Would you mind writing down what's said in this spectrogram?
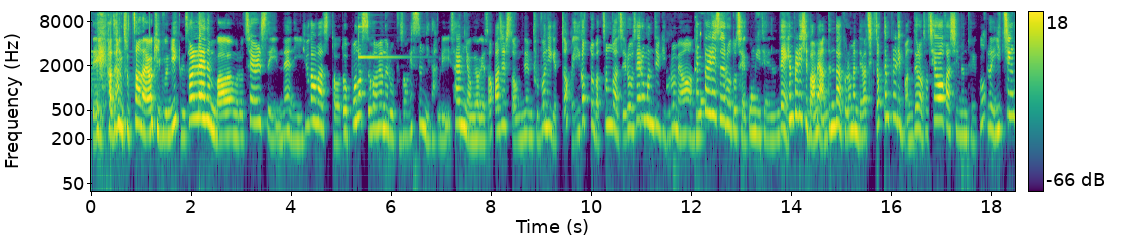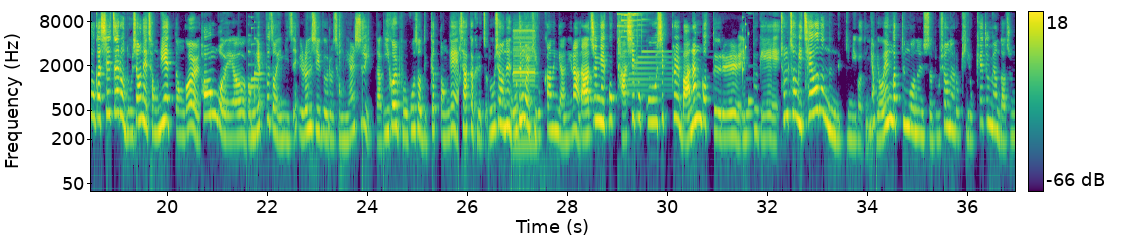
때 가장 좋잖아요, 기분이. 그 설레는 마음으로 채울 수 있는 이 휴가 마스터도 보너스 화면으로 구성했습니다. 우리 삶 영역에서 빠질 수 없는 부분이겠죠? 이것도 마찬가지로 새로 만들기 누르면 템플릿으로도 제공이 되는데 템플릿이 마음에 안 든다 그러면 내가 직접 템플릿 만들어서 채워가시면 되고 그래서 이 친구가 실제로 노션에 정리했던 걸 퍼온 거예요. 너무 예쁘죠, 이미지? 이런 식으로 정리할 수 있다. 이걸 보고서 느꼈던 게 제가 아까 그랬죠. 노션은 모든 걸 기록하는 게 아니라 나중에 꼭 다시 보고 싶을 만한 것들을 예쁘게 촘촘히 채워넣는 느낌이거든요. 여행 같은 거는 진짜 노션으로 기록해두면 나중에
